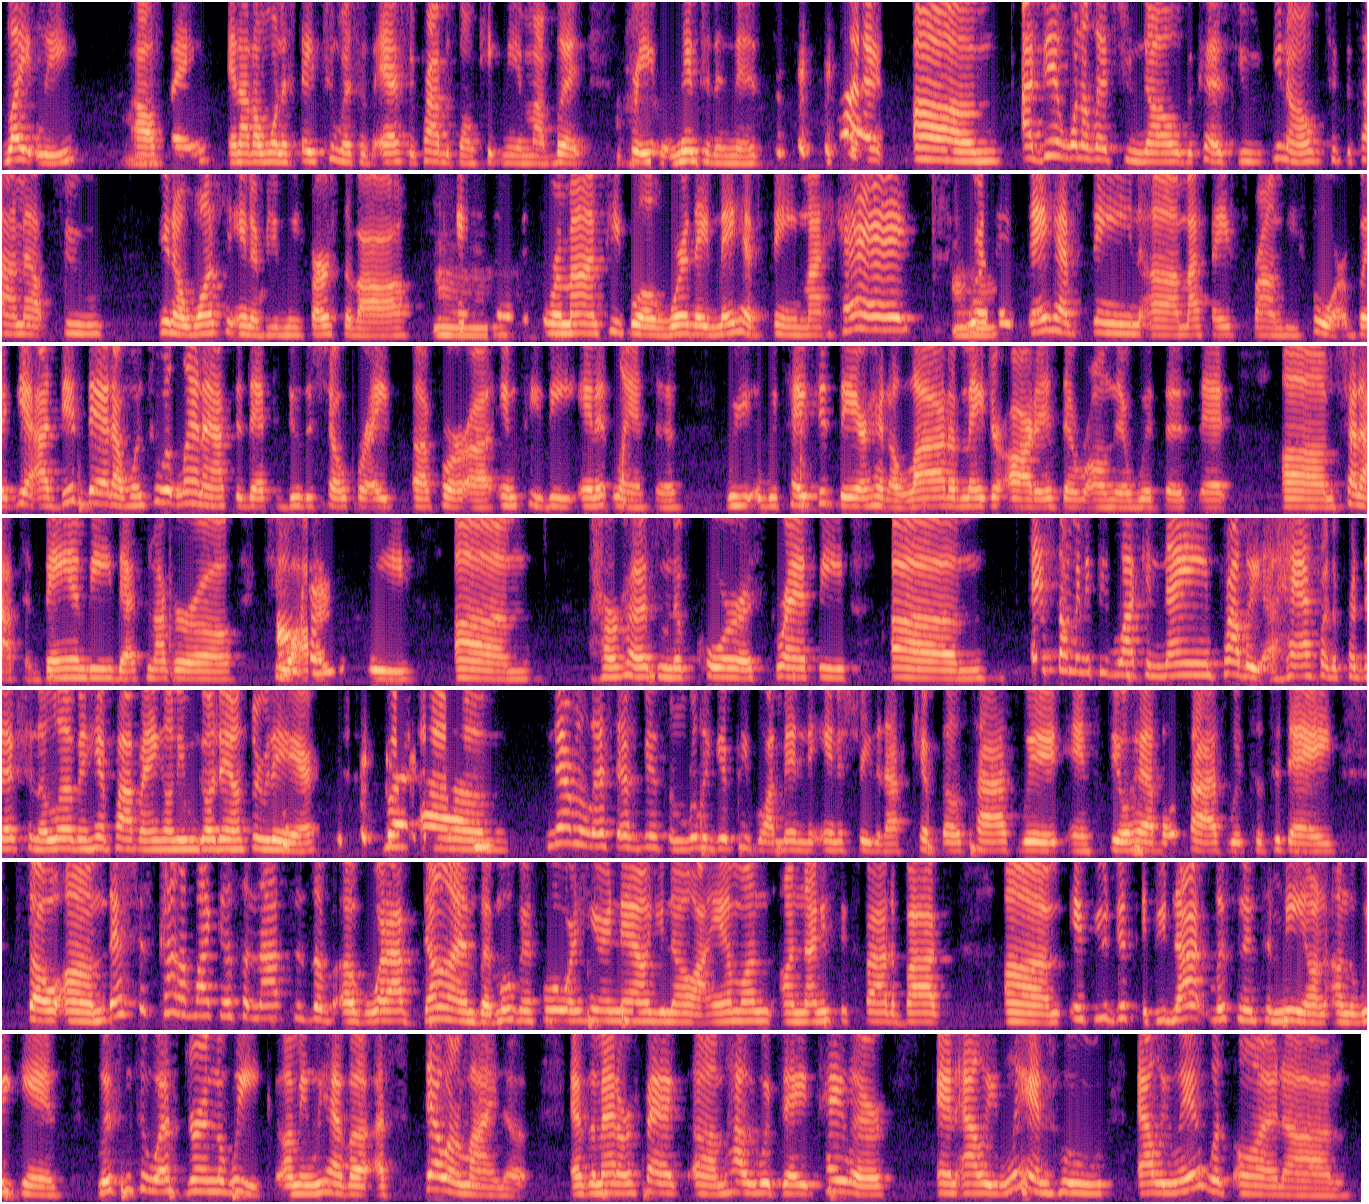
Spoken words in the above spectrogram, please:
lately Mm-hmm. I'll say, and I don't want to say too much because Ashley probably is gonna kick me in my butt for even mentioning this. but um, I did want to let you know because you, you know, took the time out to, you know, want to interview me first of all, mm-hmm. and just to remind people of where they may have seen my hey, mm-hmm. where they may have seen uh, my face from before. But yeah, I did that. I went to Atlanta after that to do the show for a uh, for uh, MTV in Atlanta. We we taped it there. Had a lot of major artists that were on there with us that um, shout out to Bambi. That's my girl. She okay. will be. Um, her husband, of course, Scrappy. Um, there's so many people I can name. Probably a half of the production of Love and Hip Hop. I ain't gonna even go down through there. but um, nevertheless, there's been some really good people I met in the industry that I've kept those ties with and still have those ties with to today. So um, that's just kind of like a synopsis of, of what I've done. But moving forward here and now, you know, I am on on 96.5 The Box. Um, if you just if you're not listening to me on on the weekends, listen to us during the week. I mean, we have a, a stellar lineup. As a matter of fact, um, Hollywood J Taylor and Ali Lynn, who Ali Lynn was on. Um,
